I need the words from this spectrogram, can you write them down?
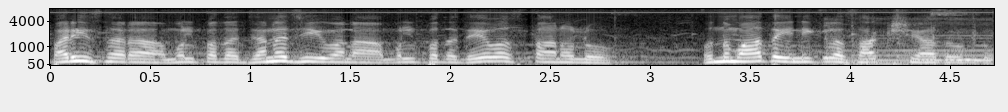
ಪರಿಸರ, ಮುಲ್ಪದ ಜನಜೀವನ, ಮುಲ್ಪದ ದೇವಸ್ಥಾನಲು ಒಂದು ಮಾತ ಇನಿಕಲ ಸಾಕ್ಷಿಯಾದ ಉಂಡು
